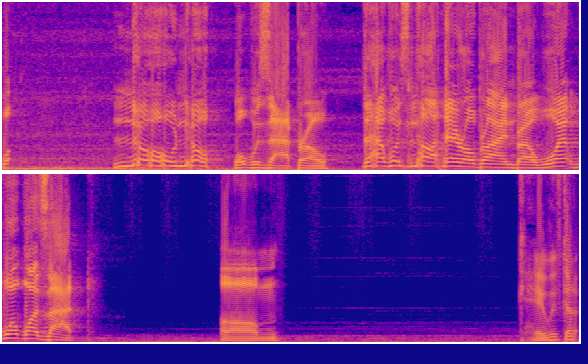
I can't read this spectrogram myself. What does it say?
What? No, no. What was that, bro? That was not Herobrine, bro. What, what was that? Um. Okay, we've got...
